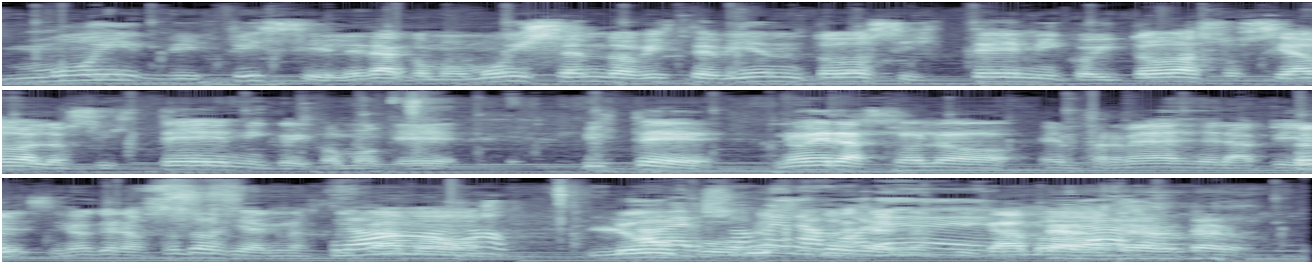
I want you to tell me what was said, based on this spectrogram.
muy difícil, era como muy yendo, viste, bien todo sistémico y todo asociado a lo sistémico y como que, viste, no era solo enfermedades de la piel, sino que nosotros diagnosticamos No, no. lupus, A ver, yo me nosotros de- diagnosticamos... Claro, Claro. claro, claro.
